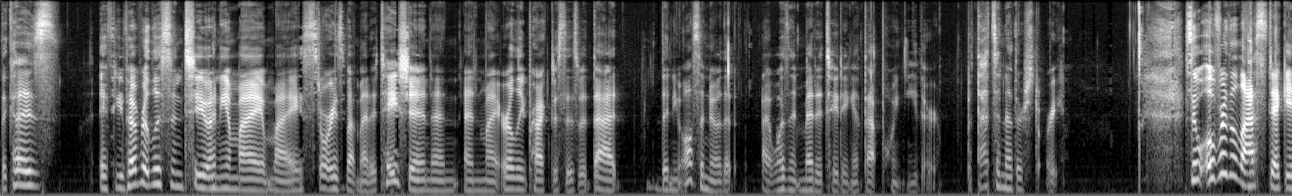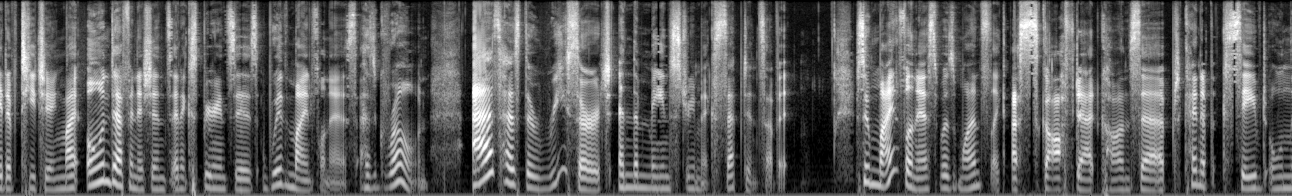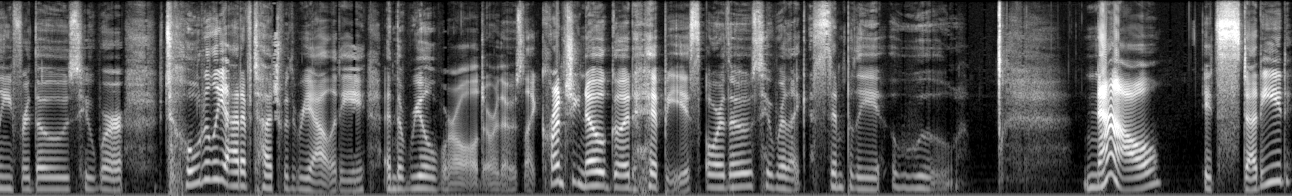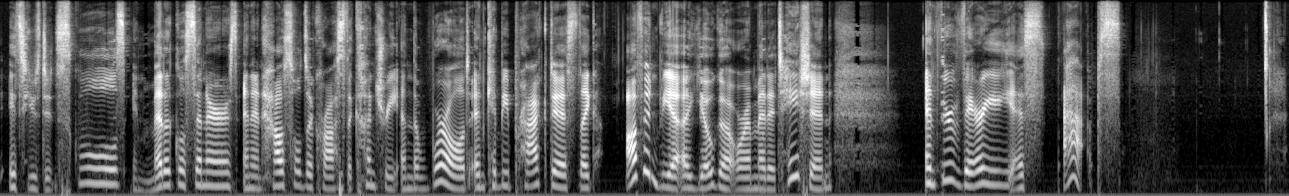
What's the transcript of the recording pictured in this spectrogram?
Because if you've ever listened to any of my, my stories about meditation and, and my early practices with that, then you also know that I wasn't meditating at that point either. But that's another story. So, over the last decade of teaching, my own definitions and experiences with mindfulness has grown, as has the research and the mainstream acceptance of it. So, mindfulness was once like a scoffed at concept, kind of like saved only for those who were totally out of touch with reality and the real world, or those like crunchy no good hippies, or those who were like simply woo. Now, it's studied, it's used in schools, in medical centers, and in households across the country and the world, and can be practiced like often via a yoga or a meditation and through various apps.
